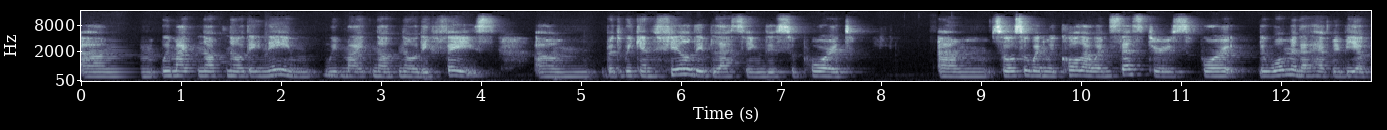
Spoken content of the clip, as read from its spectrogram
um, we might not know their name, we might not know their face, um, but we can feel the blessing, the support, um, so also when we call our ancestors for the women that have maybe a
